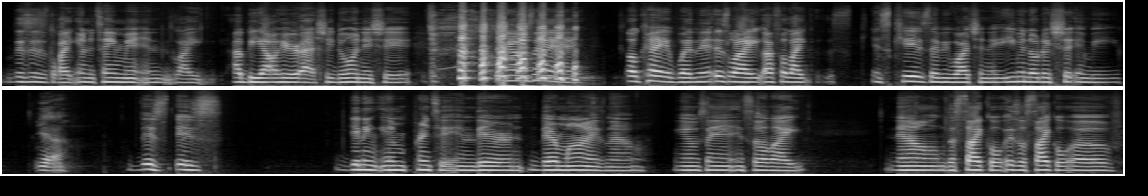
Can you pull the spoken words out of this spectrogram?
this is like entertainment and like I be out here actually doing this shit. you know what I'm saying? Okay, but then it's like I feel like it's, it's kids that be watching it, even though they shouldn't be. Yeah. This is getting imprinted in their their minds now. You know what I'm saying? And so like now the cycle is a cycle of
